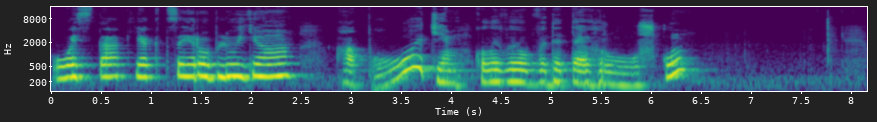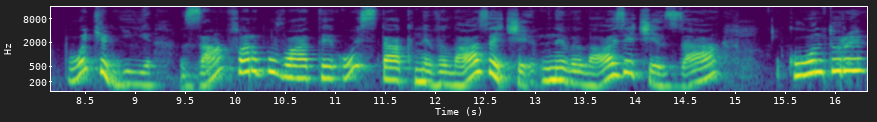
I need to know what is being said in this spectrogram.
Ось так, як це роблю я. А потім, коли ви обведете грушку, потім її зафарбувати, ось так, не вилазячи, не вилазячи за контури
